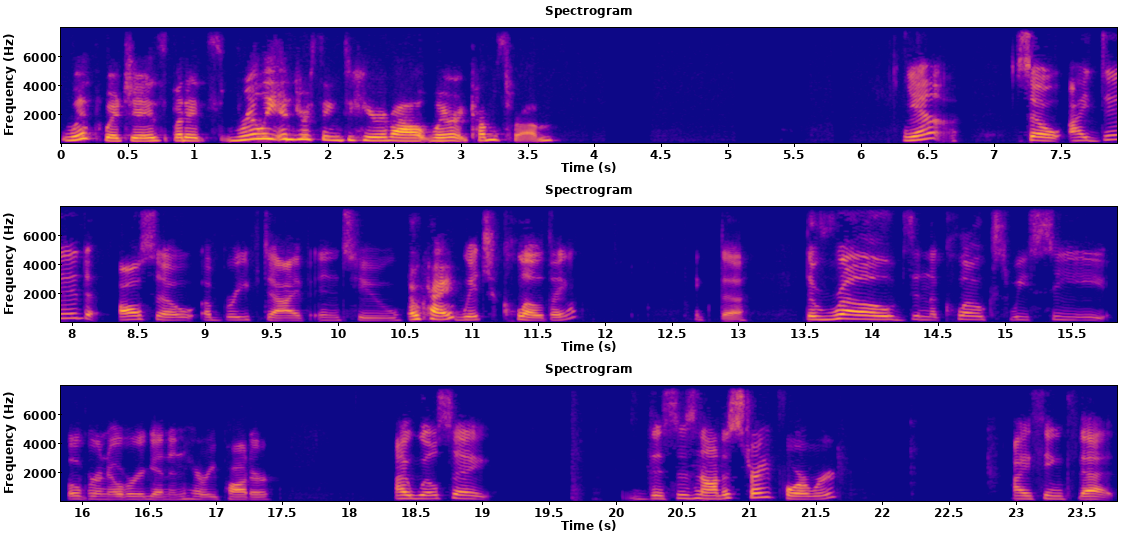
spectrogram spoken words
with witches, but it's really interesting to hear about where it comes from. Yeah. So I did also a brief dive into Okay. witch clothing, like the the robes and the cloaks we see over and over again in Harry Potter. I will say this is not as straightforward. I think that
